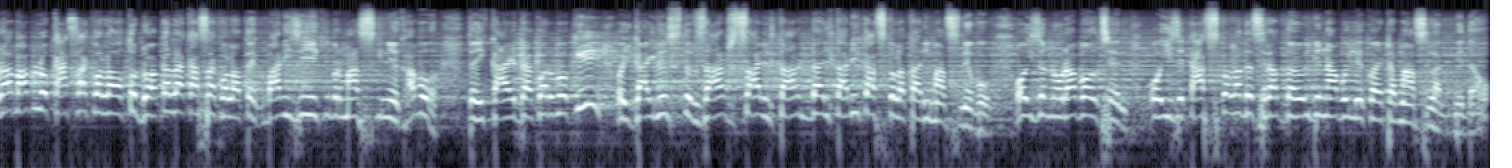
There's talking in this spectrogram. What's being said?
ওরা ভাবলো কাঁচা কলা অত ডকালা কাঁচা কলা তো বাড়ি যেয়ে কিবার মাছ কিনে খাব। তো এই কায়দা করব কি ওই গাইরস্তর যার চাল তার ডাল তারই কাঁচকলা তারই মাছ নেব। ওই জন্য ওরা বলছেন ওই যে কাঁচকলা দিয়ে শ্রাদ্ধ হয়, ওইটা না বললে কয়টা মাছ লাগবে দাও।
